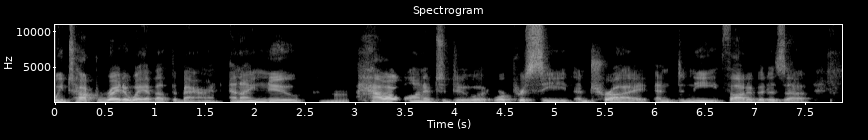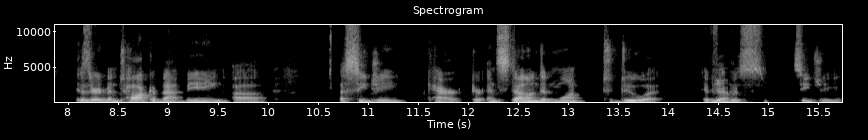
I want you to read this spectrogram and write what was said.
we talked right away about the Baron, and I knew mm-hmm. how I wanted to do it or proceed and try. And Denis thought of it as a because there had been talk of that being uh, a, a CG character, and Stellan didn't want to do it if yeah. it was CG.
